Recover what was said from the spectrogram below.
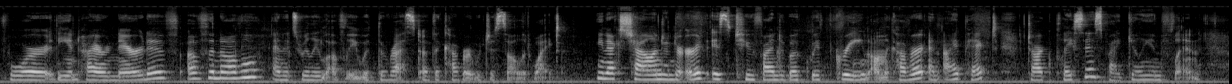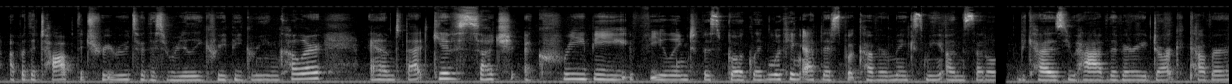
for the entire narrative of the novel, and it's really lovely with the rest of the cover, which is solid white. The next challenge under Earth is to find a book with green on the cover, and I picked Dark Places by Gillian Flynn. Up at the top, the tree roots are this really creepy green color, and that gives such a creepy feeling to this book. Like, looking at this book cover makes me unsettled because you have the very dark cover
